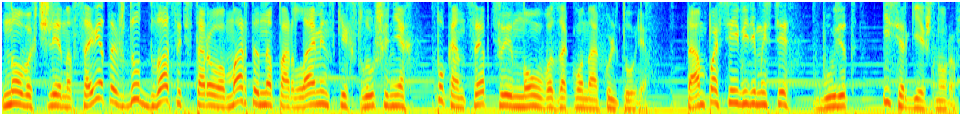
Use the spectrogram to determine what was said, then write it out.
Новых членов Совета ждут 22 марта на парламентских слушаниях по концепции нового закона о культуре. Там, по всей видимости, будет и Сергей Шнуров.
